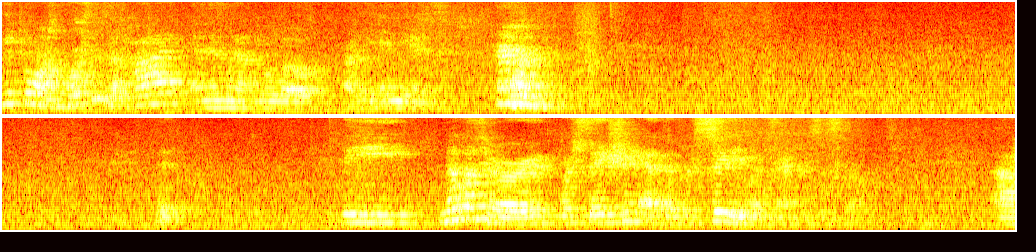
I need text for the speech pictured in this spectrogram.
people on horses up high, and then down below are the Indians. The military were stationed at the Presidio in San Francisco. Uh,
